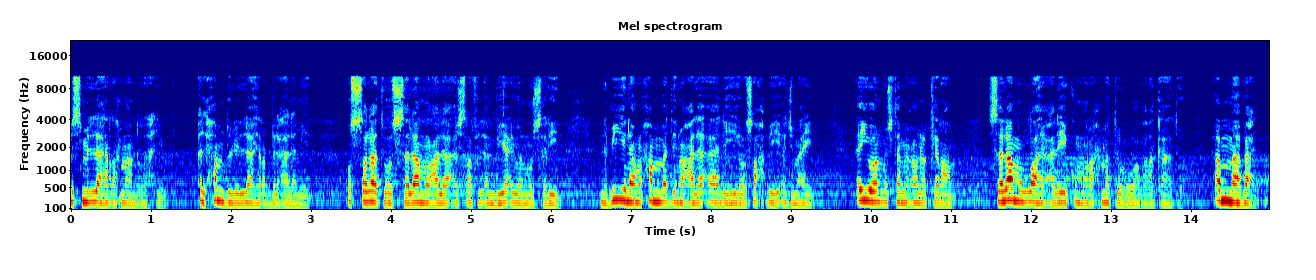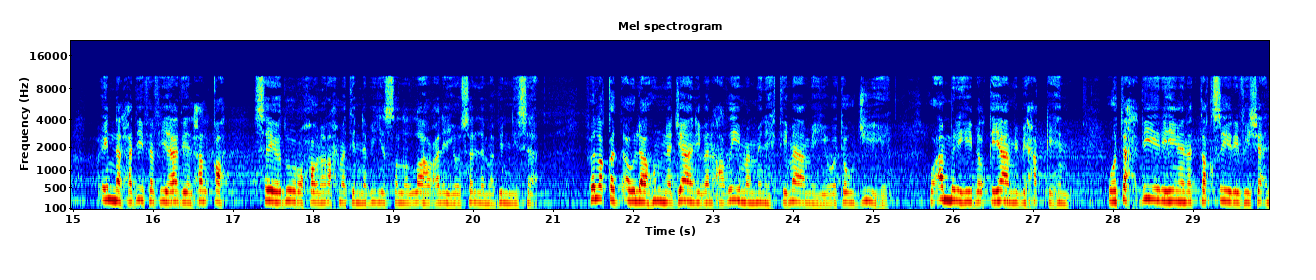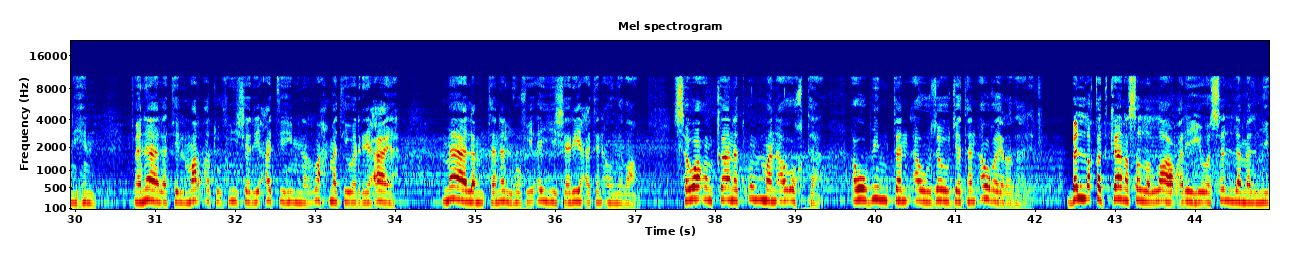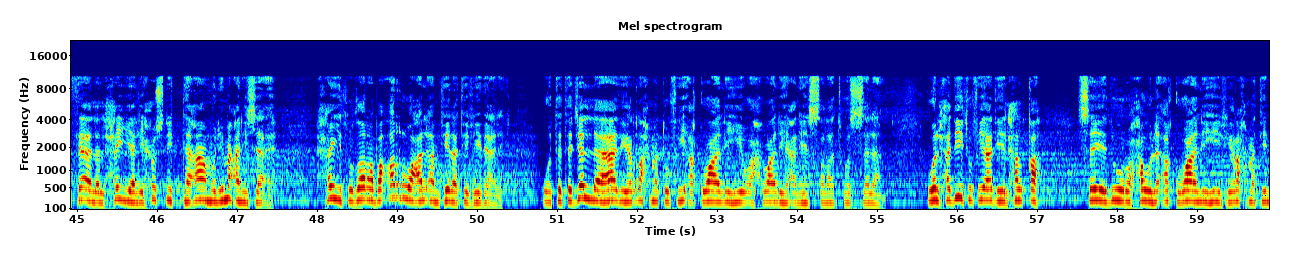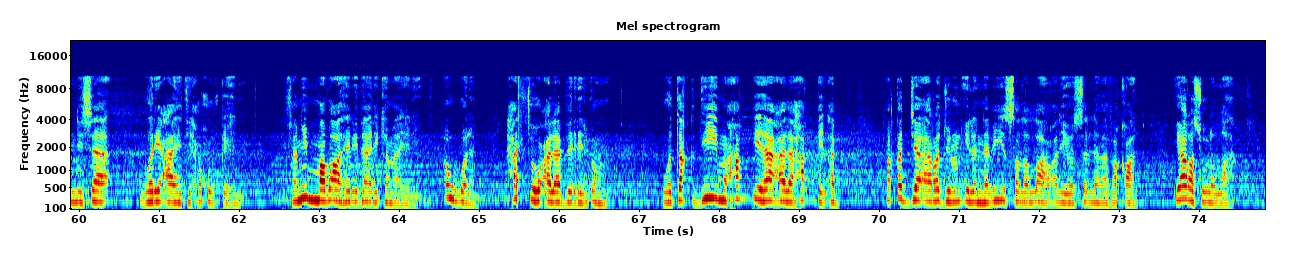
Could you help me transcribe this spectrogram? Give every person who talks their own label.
Speaker 1: بسم الله الرحمن الرحيم الحمد لله رب العالمين والصلاه والسلام على اشرف الانبياء والمرسلين نبينا محمد وعلى اله وصحبه اجمعين ايها المستمعون الكرام سلام الله عليكم ورحمته وبركاته اما بعد فان الحديث في هذه الحلقة سيدور حول رحمه النبي صلى الله عليه وسلم بالنساء فلقد اولاهن جانبا عظيما من اهتمامه وتوجيهه وأمره بالقيام بحقهن وتحذيره من التقصير في شأنهن فنالت المرأة في شريعته من الرحمة والرعاية ما لم تنله في أي شريعة أو نظام سواء كانت اما أو اختا أو بنتا أو زوجة أو غير ذلك. بل لقد كان صلى الله عليه وسلم المثال الحي لحسن التعامل مع نسائه حيث ضرب أروع الأمثلة في ذلك وتتجلى هذه الرحمة في أقواله وأحواله عليه الصلاة والسلام. والحديث في هذه الحلقة سيدور حول أقواله في رحمة النساء ورعاية حقوقهن. فمن مظاهر ذلك ما يلي. اولا حثه على بر الأم وتقديم حقها على حق الأب. فقد جاء رجل إلى النبي صلى الله عليه وسلم فقال يا رسول الله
